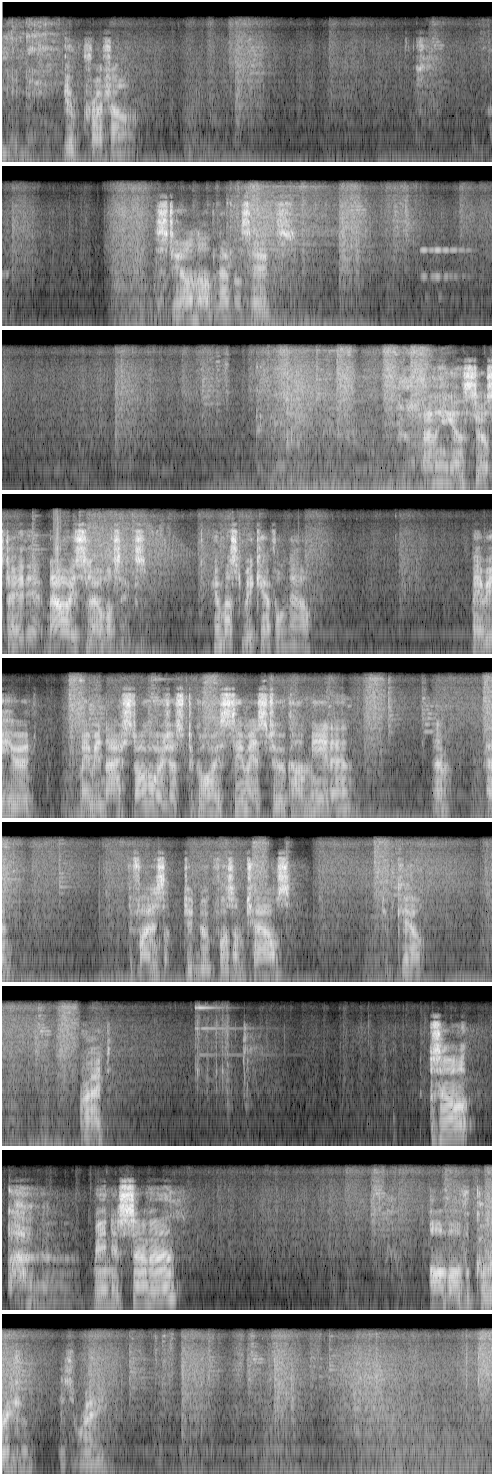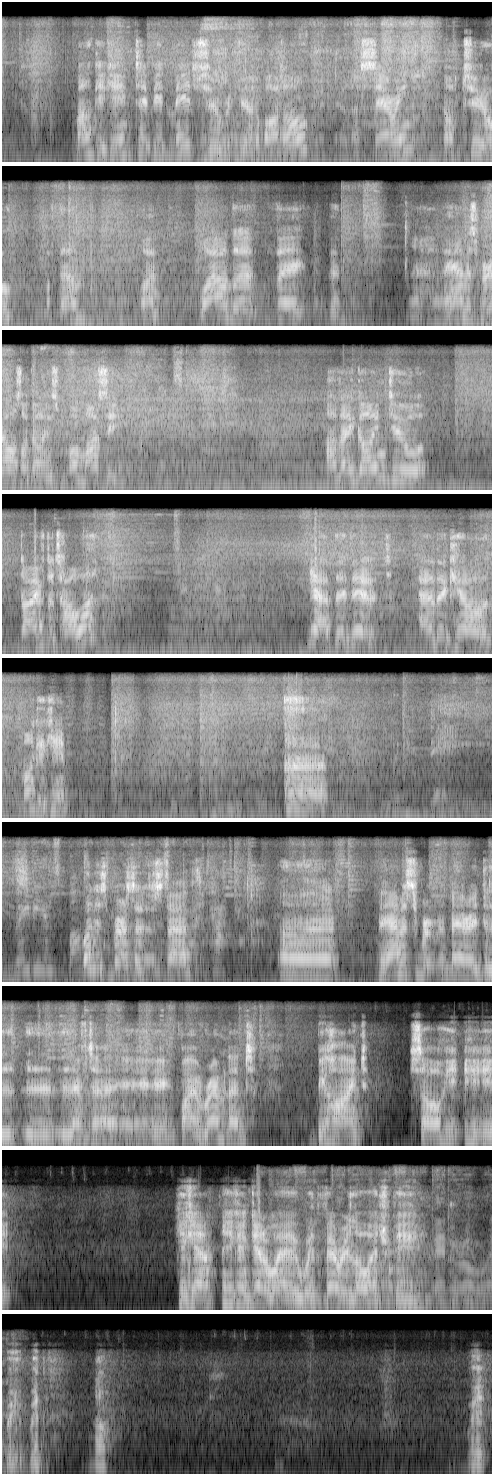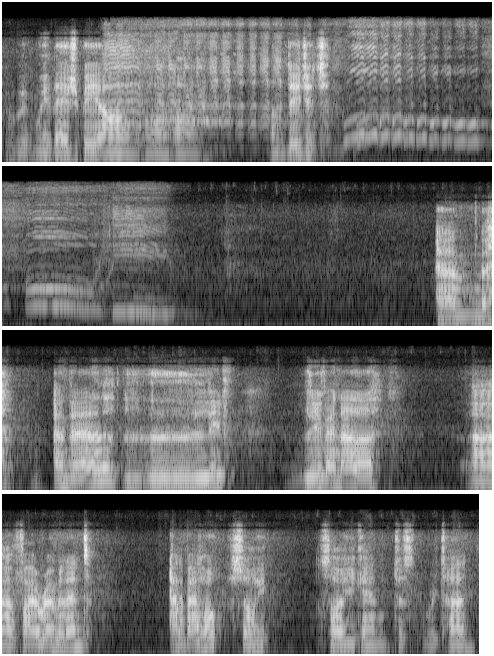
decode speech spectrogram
give pressure on. Still not level 6. And he can still stay there. Now he's level 6. He must be careful now. Maybe he would maybe Night Stalker will just call his teammates to come meet and and and to find to look for some chance to kill. Alright? So uh, minute seven Orb of Corrosion is ready. Monkey King tip it mid to refill the bottle. Uh, Searing got two of them, but while the the the, uh, the Hemisphere also got his Momasi. Are they going to dive the tower? Yeah, they did, and they killed Monkey King. Uh, Radiant's bottom What is worse is that- attack. Uh, the Hemisphere buried left a, a, by a remnant behind, so he, he he he can he can get away with very low HP with, with no with with, with HP on on, on on digit. And and then leave leave another uh, fire remnant at a battle, so he so he can just return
